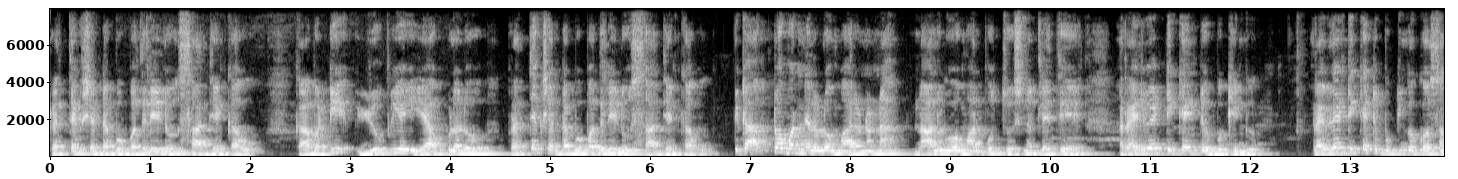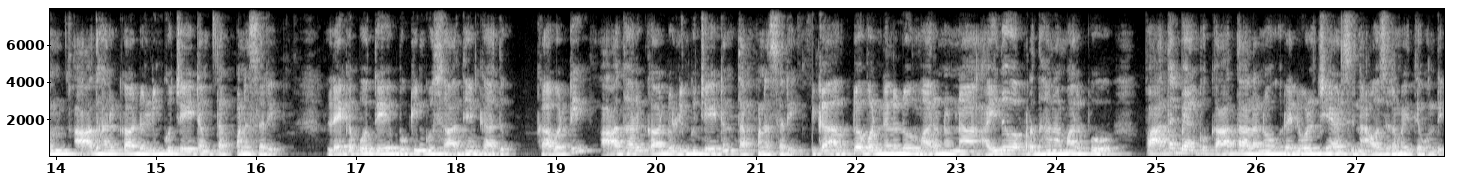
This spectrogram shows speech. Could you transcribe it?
ప్రత్యక్ష డబ్బు బదిలీలు సాధ్యం కావు. కాబట్టి యూపీఐ యాప్లలో ప్రత్యక్ష డబ్బు బదిలీలు సాధ్యం కావు. ఇక అక్టోబర్ నెలలో మారనున్న నాలుగవ మార్పు చూసినట్లయితే railway ticket booking. Railway ticket booking కోసం ఆధార్ కార్డు లింకు చేయటం తప్పనిసరి. లేకపోతే బుకింగ్ సాధ్యం కాదు. కాబట్టి ఆధార్ కార్డు లింకు చేయటం తప్పనిసరి. ఇక అక్టోబర్ నెలలో మారనున్న ఐదవ ప్రధాన మార్పు పాత బ్యాంకు ఖాతాలను రెన్యువల్ చేయాల్సిన అవసరమైతే ఉంది.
